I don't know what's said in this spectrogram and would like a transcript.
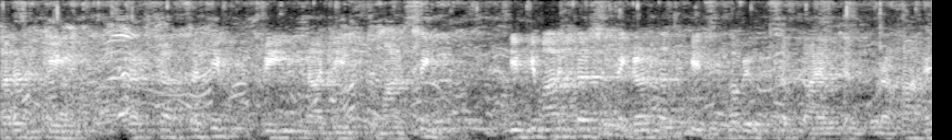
भारत के रक्षा सचिव श्री राजेश कुमार सिंह जिनके मार्गदर्शन में गणतंत्र के इस भव्य उत्सव का आयोजन हो रहा है।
